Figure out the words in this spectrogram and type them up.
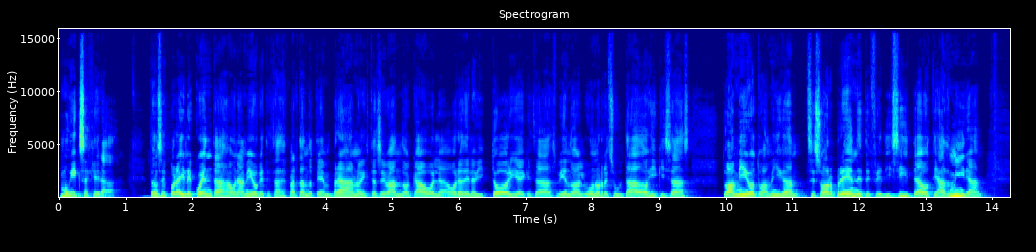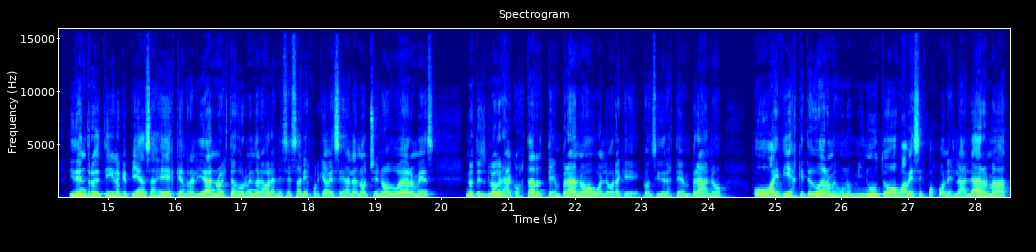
muy exagerada. Entonces por ahí le cuentas a un amigo que te estás despertando temprano y estás llevando a cabo la hora de la victoria y que estás viendo algunos resultados y quizás tu amigo o tu amiga se sorprende, te felicita o te admira. Y dentro de ti lo que piensas es que en realidad no estás durmiendo las horas necesarias porque a veces a la noche no duermes, no te logras acostar temprano o a la hora que consideras temprano, o hay días que te duermes unos minutos o a veces pospones la alarma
